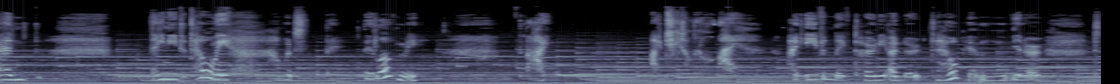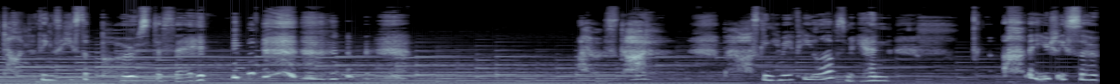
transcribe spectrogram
and they need to tell me how much they, they love me. I I cheat a little. I I even leave Tony a note to help him, you know, to tell him the things he's supposed to say. I will start by asking him if he loves me, and they're usually so,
